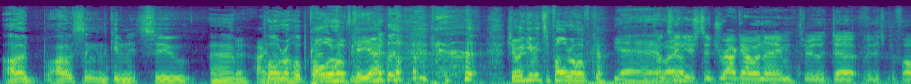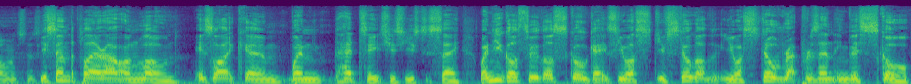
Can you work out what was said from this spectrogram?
I, I was thinking of giving it to um, I Paul know. Rachubka. Paul Rachubka, yeah. Shall we give it to Paul Rachubka? Yeah. He Continues to drag our name through the dirt with his performances. You send the player out on loan. It's like um, when head teachers used to say, "When you go through those school gates, you are you've still got you are still representing this school,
